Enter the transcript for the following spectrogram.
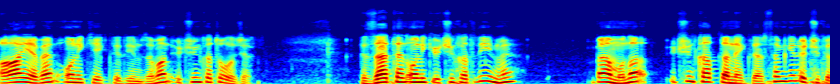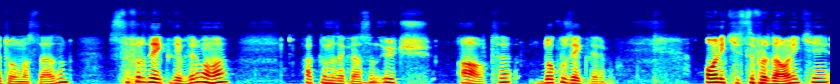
A'ya ben 12 eklediğim zaman 3'ün katı olacak. E zaten 12 3'ün katı değil mi? Ben buna 3'ün katlarını eklersem gene 3'ün katı olması lazım. 0 da ekleyebilirim ama aklımıza kalsın. 3, 6, 9 eklerim. 12 0 daha 12,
